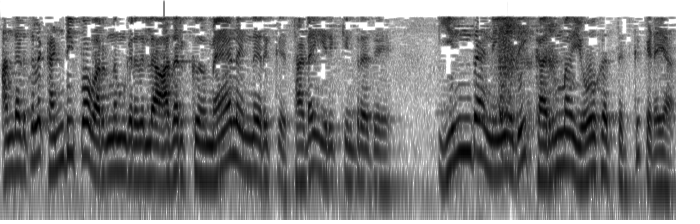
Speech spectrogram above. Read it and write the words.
அந்த இடத்துல கண்டிப்பா வரணுங்கிறது இல்ல. அதற்கு மேல என்ன இருக்கு? தடை இருக்கின்றது. இந்த நியதி கர்ம யோகத்திற்கு கிடையாது.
